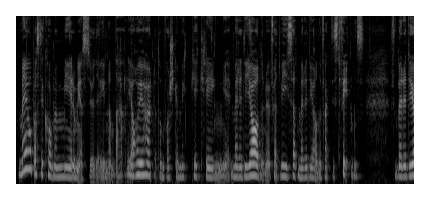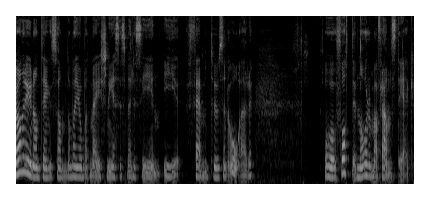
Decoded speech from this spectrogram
Men jag hoppas det kommer mer och mer studier inom det här. Jag har ju hört att de forskar mycket kring meridianer nu för att visa att meridianer faktiskt finns. För meridianer är ju någonting som de har jobbat med i kinesisk medicin i 5000 år. Och fått enorma framsteg.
